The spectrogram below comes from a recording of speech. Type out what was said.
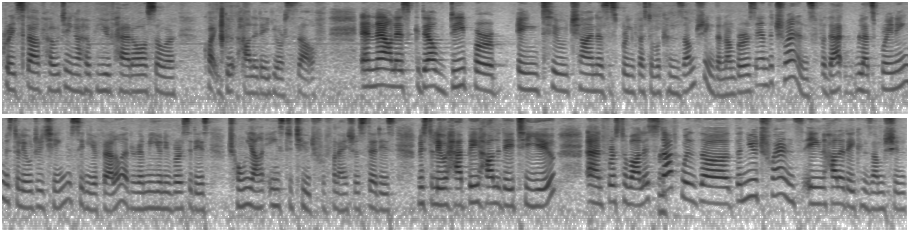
Great stuff, Ho Jing. I hope you've had also a quite good holiday yourself. And now let's delve deeper into China's Spring Festival consumption, the numbers and the trends. For that, let's bring in Mr. Liu Zhiqin, Senior Fellow at Renmin University's Chongyang Institute for Financial Studies. Mr. Liu, happy holiday to you. And first of all, let's start with uh, the new trends in holiday consumption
